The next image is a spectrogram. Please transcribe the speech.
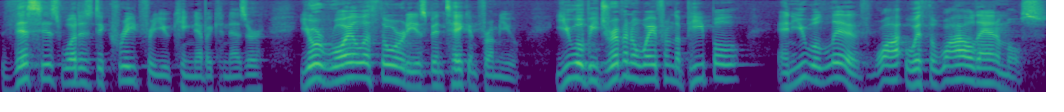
this is what is decreed for you, King Nebuchadnezzar. Your royal authority has been taken from you. You will be driven away from the people, and you will live with the wild animals.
